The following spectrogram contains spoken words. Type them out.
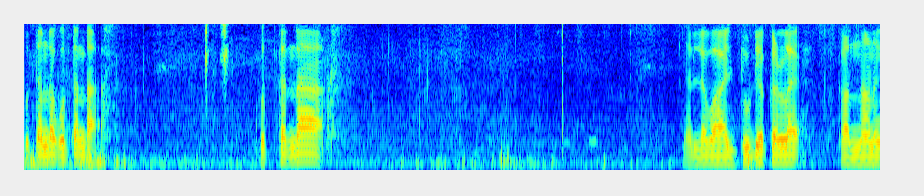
കുത്തണ്ട കുത്തണ്ട. കുത്തണ്ട. നല്ല വാൽത്തൂടിയൊക്കെ ഉള്ള കന്നാണ്.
